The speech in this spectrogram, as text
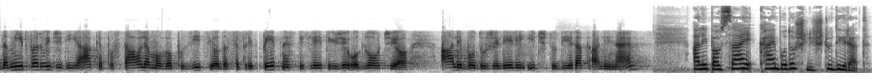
da mi prvič dijake postavljamo v pozicijo, da se pri 15 letih že odločijo, ali bodo želeli iti študirati ali ne. Ali pa vsaj, kaj bodo šli študirati.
